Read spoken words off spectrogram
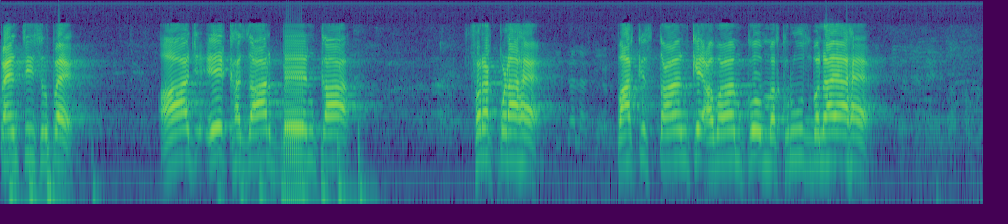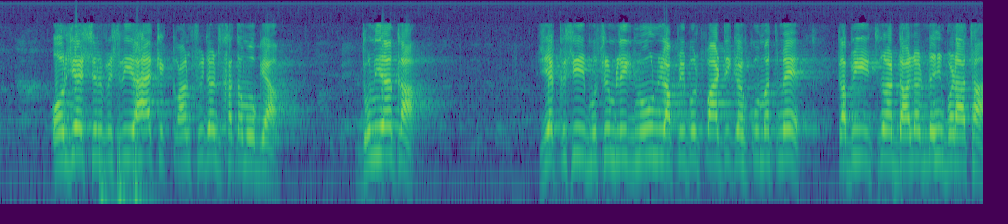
पैंतीस रुपए। आज एक हज़ार बिलियन का फ़र्क पड़ा है। पाकिस्तान के अवाम को मकरूज बनाया है। और यह सिर्फ़ इसलिए है कि कॉन्फिडेंस खत्म हो गया। दुनिया का यह किसी मुस्लिम लीग नून या पीपुल्स पार्टी के हुकूमत में कभी इतना डॉलर नहीं बढ़ा था।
